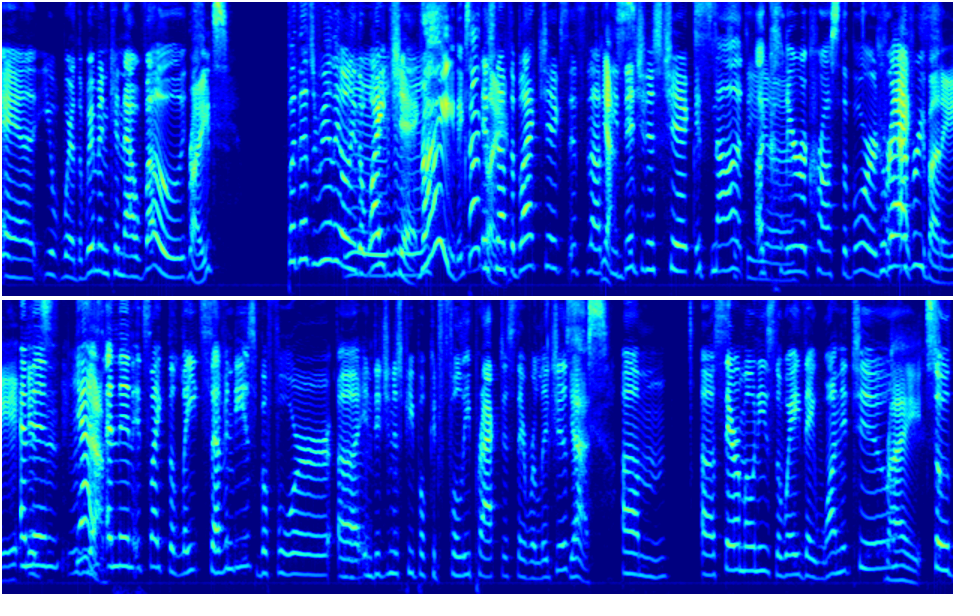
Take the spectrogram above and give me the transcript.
and you where the women can now vote. Right. But that's really only the white chicks. Right, exactly. It's not the black chicks. It's not Yes. the indigenous chicks. It's not the, a uh, clear across the board Correct. for everybody. and It's- then yes, yeah. and then it's like the late seventies before uh, indigenous people could fully practice their religious yes, um uh, ceremonies the way they wanted to. right, So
